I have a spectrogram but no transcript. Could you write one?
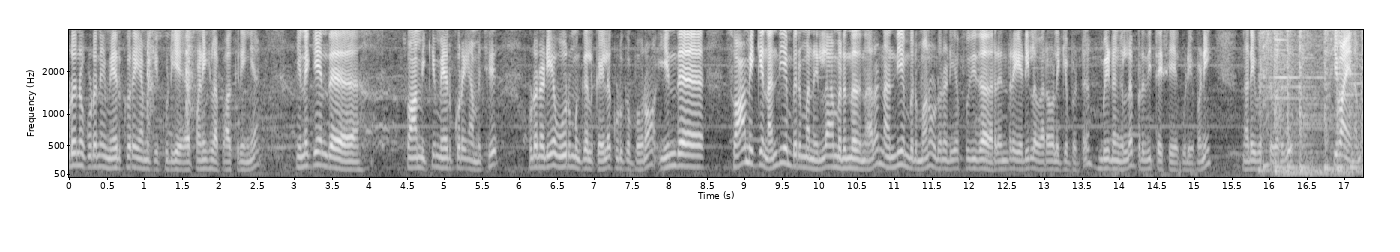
உடனுக்குடனே மேற்கூரை அமைக்கக்கூடிய பணிகளை பார்க்குறீங்க இன்றைக்கே இந்த சுவாமிக்கு மேற்கூரை அமைச்சு உடனடியாக ஊர் மக்கள் கையில் கொடுக்க போகிறோம் இந்த சுவாமிக்கு நந்தியம்பெருமான் இல்லாமல் இருந்ததுனால நந்தியம்பெருமான் உடனடியாக புதிதாக ரெண்டரை அடியில் வரவழைக்கப்பட்டு பீடங்களில் பிரதிட்டை செய்யக்கூடிய பணி நடைபெற்று வருது. சிவாய நம்ம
